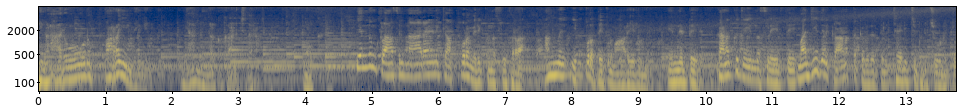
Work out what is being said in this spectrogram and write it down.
നിങ്ങൾ ആരോടും പറയില്ലെങ്കിൽ ഞാൻ നിങ്ങൾക്ക് കാണിച്ചു തരാം. നോക്ക്. എന്നും ക്ലാസ്സിൽ നാരായണിക്ക് അപ്പുറം ഇരിക്കുന്ന സുഹറ അന്ന് ഇപ്പുറത്തേക്ക് മാറിയിരുന്നു. എന്നിട്ട് കണക്ക് ചെയ്യുന്ന സ്ലേറ്റ് മജീദിന് കാണത്തക്ക വിധത്തിൽ ചരിച്ചു പിടിച്ചു കൊടുത്തു.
